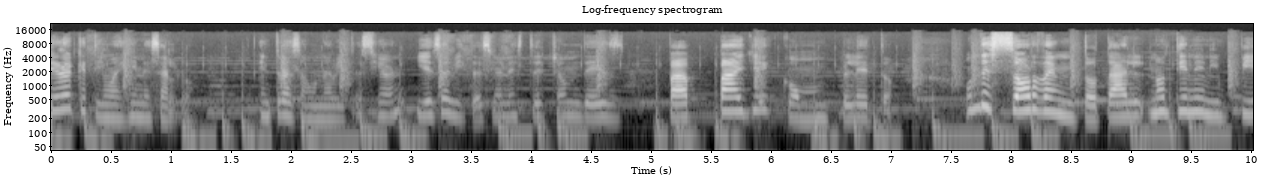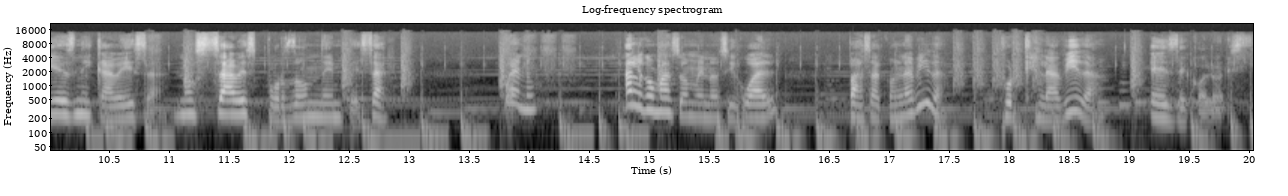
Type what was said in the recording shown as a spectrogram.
Quiero que te imagines algo. Entras a una habitación y esa habitación está hecha un despapalle completo. Un desorden total, no tiene ni pies ni cabeza, no sabes por dónde empezar. Bueno, algo más o menos igual pasa con la vida, porque la vida es de colores.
